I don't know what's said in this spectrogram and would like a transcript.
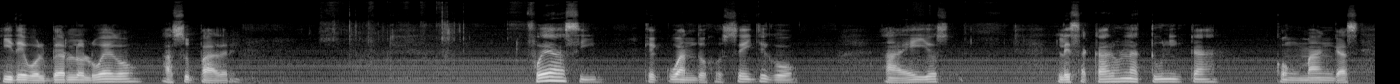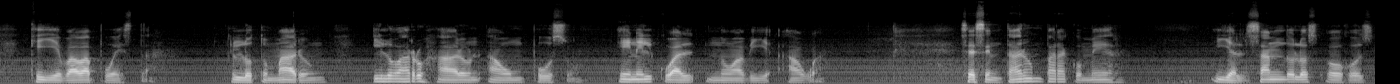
y devolverlo luego a su padre. Fue así que cuando José llegó a ellos, le sacaron la túnica con mangas que llevaba puesta, lo tomaron y lo arrojaron a un pozo en el cual no había agua. Se sentaron para comer y alzando los ojos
